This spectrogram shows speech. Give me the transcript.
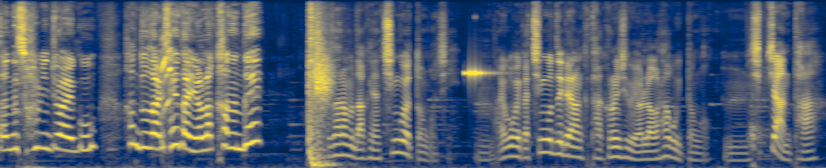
나는 썸인 줄 알고 한두 달 세 달 연락하는데 그 사람은 나 그냥 친구였던 거지 음, 알고 보니까 친구들이랑 다 그런 식으로 연락을 하고 있던 거. 음, 쉽지 않다.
